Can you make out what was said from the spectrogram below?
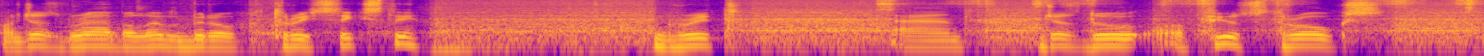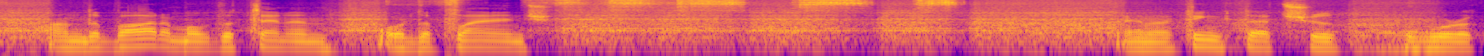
I'll just grab a little bit of 360 grit and just do a few strokes on the bottom of the tenon or the flange. And I think that should work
